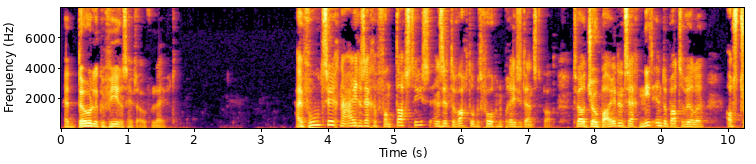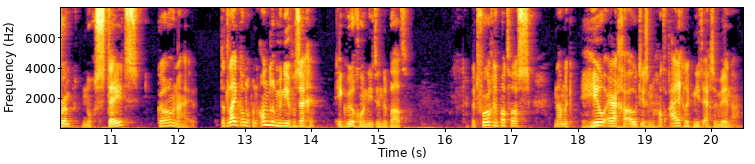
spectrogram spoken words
het dodelijke virus heeft overleefd. Hij voelt zich naar eigen zeggen fantastisch en zit te wachten op het volgende presidentsdebat, terwijl Joe Biden zegt niet in debat te willen als Trump nog steeds corona heeft. Dat lijkt wel op een andere manier van zeggen: ik wil gewoon niet in debat. Het vorige debat was namelijk heel erg chaotisch en had eigenlijk niet echt een winnaar.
